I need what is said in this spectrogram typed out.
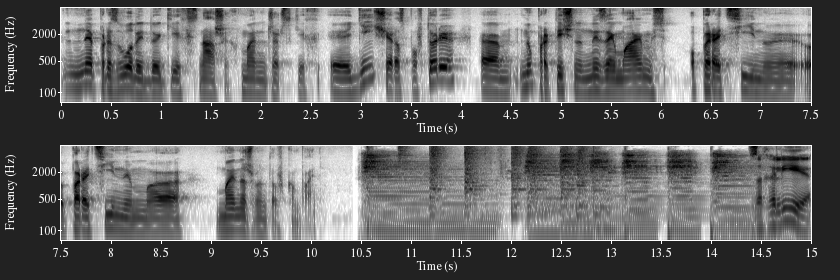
не призводить до якихось наших менеджерських е, дій. Ще раз повторюю, е, ну практично не займаємось операційною операційним менеджментом в компанії. Взагалі,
